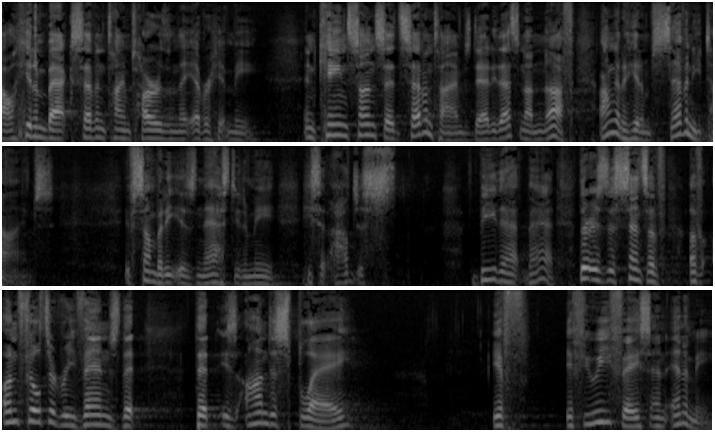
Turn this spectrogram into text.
I'll hit him back seven times harder than they ever hit me. And Cain's son said, Seven times, Daddy, that's not enough. I'm going to hit him 70 times. If somebody is nasty to me, he said, I'll just be that bad. There is this sense of, of unfiltered revenge that, that is on display if, if we face an enemy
